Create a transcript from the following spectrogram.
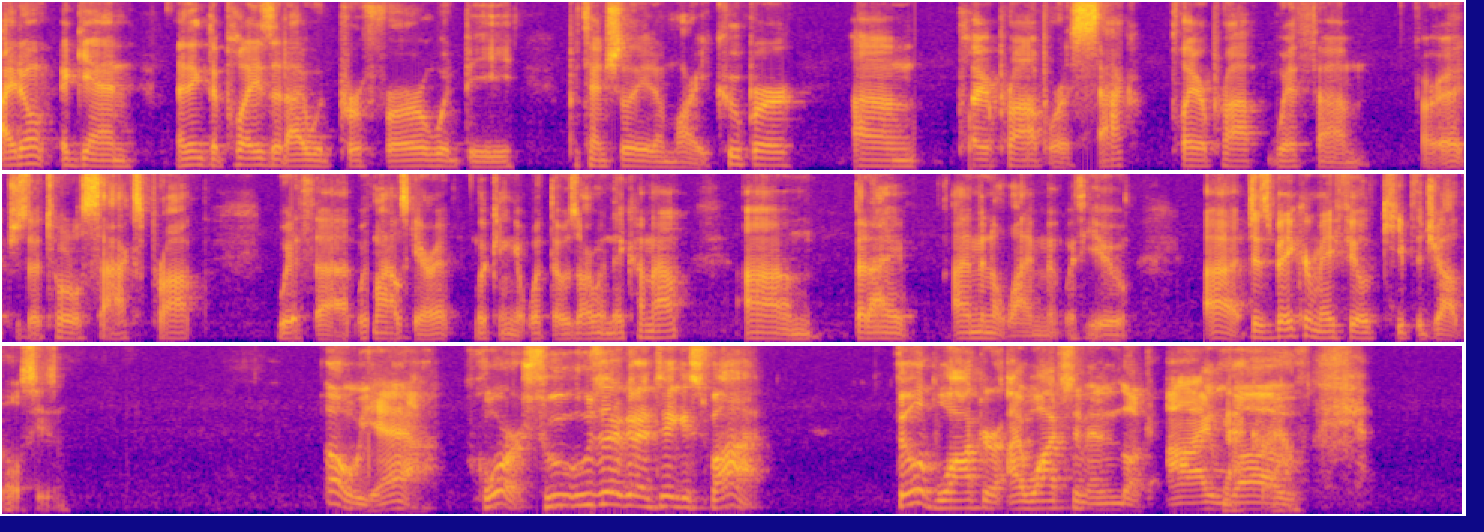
I don't. Again, I think the plays that I would prefer would be potentially an Amari Cooper um, player prop or a sack player prop with, um, or a, just a total sacks prop with uh, with Myles Garrett. Looking at what those are when they come out. Um, but I I'm in alignment with you. Uh, does Baker Mayfield keep the job the whole season? Oh yeah, of course. Who, who's there going to take his spot? Phillip Walker. I watched him, and look, I love,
